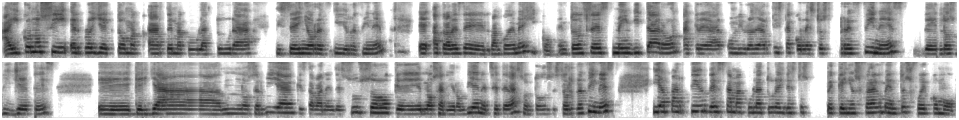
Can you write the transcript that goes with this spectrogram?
Ahí conocí el proyecto Arte, Maculatura, Diseño y Refine eh, a través del Banco de México. Entonces me invitaron a crear un libro de artista con estos refines de los billetes eh, que ya no servían, que estaban en desuso, que no salieron bien, etcétera. Son todos estos refines. Y a partir de esta maculatura y de estos pequeños fragmentos fue como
